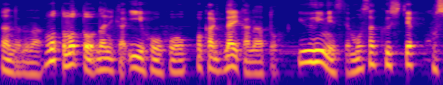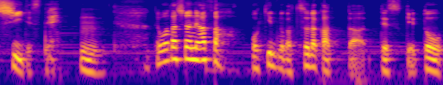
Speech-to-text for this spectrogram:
なんだろうな、もっともっと何かいい方法他にないかなというふうにですね、模索してほしいですね。うん。で、私はね、朝起きるのが辛かったですけど、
